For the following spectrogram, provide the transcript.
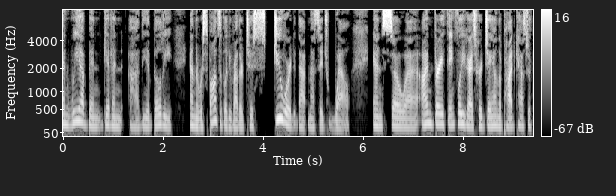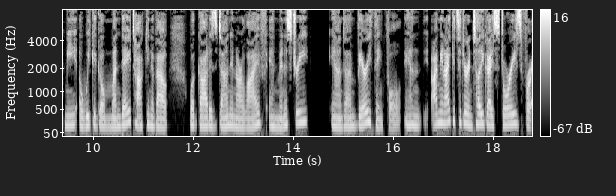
And we have been given uh, the ability and the responsibility, rather, to steward that message well. And so uh, I'm very thankful. You guys heard Jay on the podcast with me a week ago, Monday, talking about what God has done in our life and ministry. And I'm very thankful. And I mean, I could sit here and tell you guys stories for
